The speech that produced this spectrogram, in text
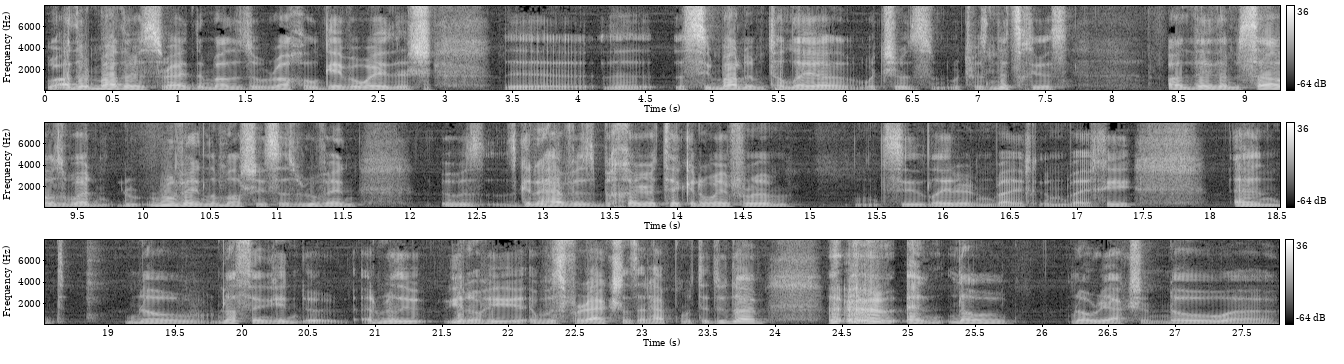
were other mothers, right? The mothers of Rachel gave away the the the, the simanim to Leah, which was which was nitzchias, And they themselves when Ruvain Lamalshi says Ruvain was, was going to have his bechayr taken away from him. See later in Vayechi, and no nothing. He and really, you know, he it was for actions that happened with the Dudaim, and no no reaction, no uh,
